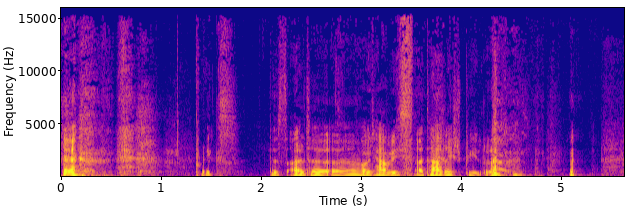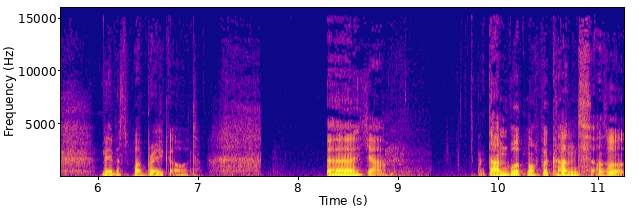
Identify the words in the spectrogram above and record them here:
Bricks. Das alte äh, Heute habe. Atari-Spiel, oder? nee, das war Breakout. Äh, ja. Dann wurde noch bekannt, also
